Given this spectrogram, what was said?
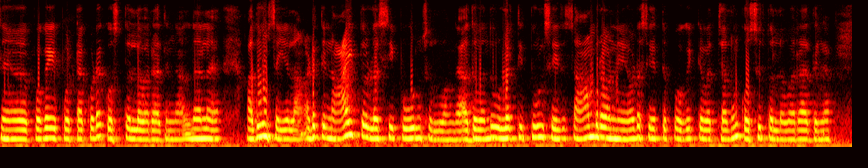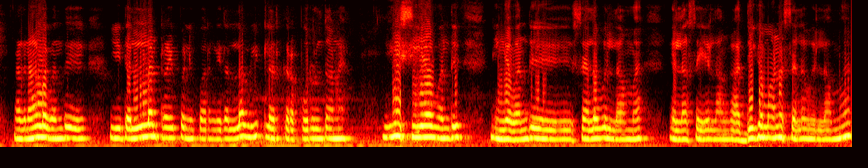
ச- புகையை போட்டால் கூட கொசு தொல்லை வராதுங்க. அதனால் அதுவும் செய்யலாம். அடுத்து நாய் துளசி பூன்னு சொல்லுவாங்க. அதை வந்து உலர்த்தி தூள் செய்து சாம்பிராணியோடு சேர்த்து புகைக்க வச்சாலும் கொசு தொல்லை வராதுங்க. அதனால் வந்து இதெல்லாம் ட்ரை பண்ணி பாருங்கள் இதெல்லாம் வீட்டில் இருக்கிற பொருள் தானே. ஈஸியாக வந்து நீங்கள் வந்து செலவு இல்லாமல் எல்லாம் செய்யலாங்க. அதிகமான செலவு இல்லாமல்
